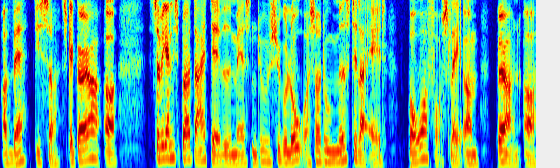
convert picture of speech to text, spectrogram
og hvad de så skal gøre, og så vil jeg gerne lige spørge dig, David Madsen. Du er psykolog, og så er du medstiller af et borgerforslag om børn og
